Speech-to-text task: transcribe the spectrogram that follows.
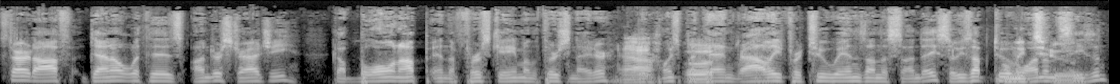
started off Deno with his under strategy got blown up in the first game on the Thursday nighter, yeah. points, but Ooh. then rallied for two wins on the Sunday. So he's up two Only and one two. on the season.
